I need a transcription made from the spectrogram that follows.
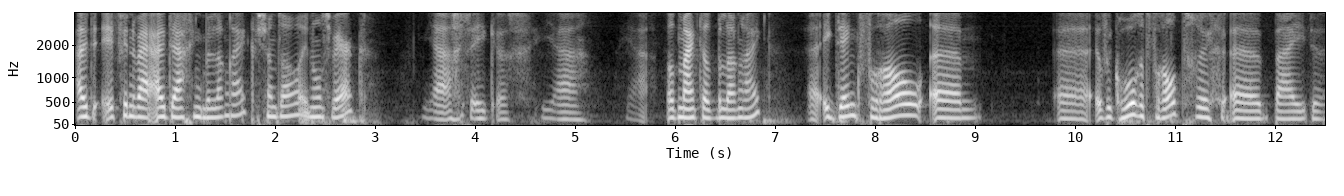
Uit, vinden wij uitdaging belangrijk, Chantal, in ons werk? Ja, zeker. Ja, ja. Wat maakt dat belangrijk? Eh, ik denk vooral, ehm, eh, of ik hoor het vooral terug eh, bij de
